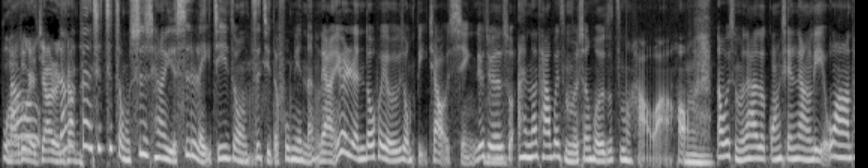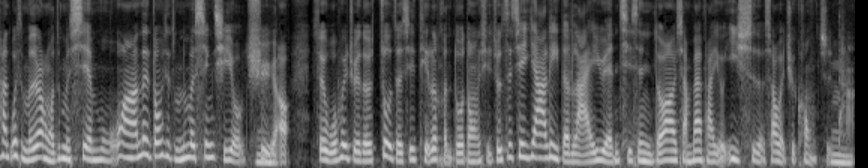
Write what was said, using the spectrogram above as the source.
不好都给家人看然后，但是这种事情也是累积一种自己的负面能量，因为人都会有一种比较心，就觉得说，哎，那他为什么生活的都这么好啊？哈、嗯那为什么他的光鲜亮丽？哇，他为什么让我这么羡慕？哇，那东西怎么那么新奇有趣啊？所以我会觉得作者其实提了很多东西，就这些压力的来源，其实你都要想办法有意识的稍微去控制它。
